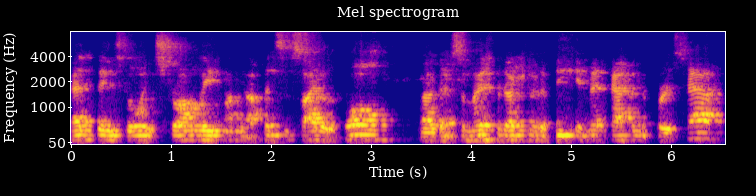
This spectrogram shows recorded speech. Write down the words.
had things going strongly on the offensive side of the ball. Uh, got some nice production out of DK Metcalf in the first half,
